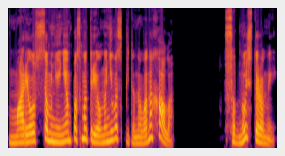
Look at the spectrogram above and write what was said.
Марио с сомнением посмотрел на невоспитанного нахала. С одной стороны,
